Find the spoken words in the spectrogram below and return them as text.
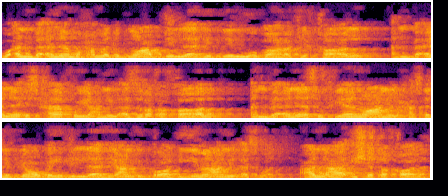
وأنبأنا محمد بن عبد الله بن المبارك قال أنبأنا إسحاق يعني الأزرق قال أنبأنا سفيان عن الحسن بن عبيد الله عن إبراهيم عن الأسود. عن عائشة قالت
